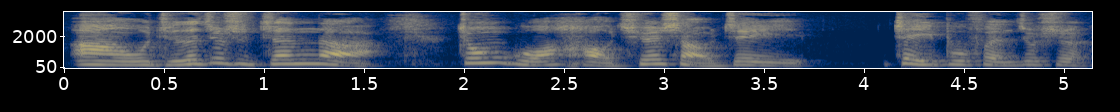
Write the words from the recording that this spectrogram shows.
啊，我觉得就是真的，中国好缺少这这一部分，就是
